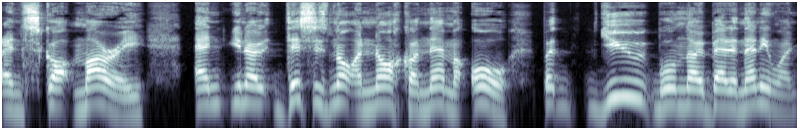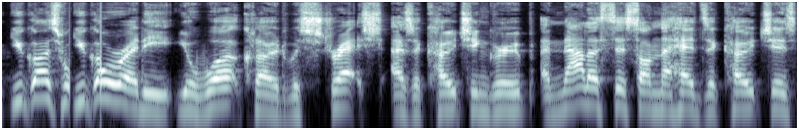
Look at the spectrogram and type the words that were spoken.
and Scott Murray. And you know, this is not a knock on them at all, but you will know better than anyone. You guys, you already your workload was stretched as a coaching group, analysis on the heads of coaches,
